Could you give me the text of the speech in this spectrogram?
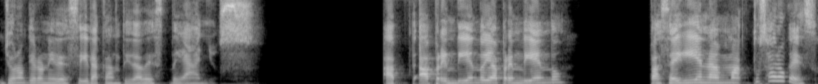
yo no quiero ni decir a cantidades de años. aprendiendo y aprendiendo para seguir en la misma... ¿Tú sabes lo que es?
